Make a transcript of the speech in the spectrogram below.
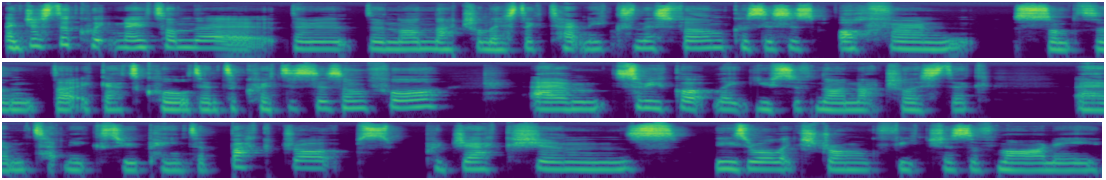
and just a quick note on the the, the non naturalistic techniques in this film, because this is often something that it gets called into criticism for. Um, so we've got like use of non naturalistic um, techniques through painted backdrops, projections. These are all like strong features of Marnie.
